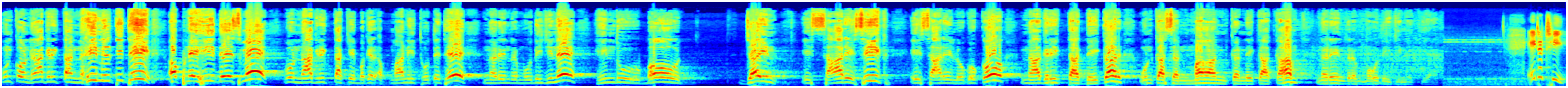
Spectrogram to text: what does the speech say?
उनको नागरिकता नहीं मिलती थी अपने ही देश में वो नागरिकता के बगैर अपमानित होते थे नरेंद्र मोदी जी ने हिंदू बौद्ध जैन ये सारे सिख ये सारे लोगों को नागरिकता देकर उनका सम्मान करने का काम नरेंद्र मोदी जी ने किया এটা ঠিক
